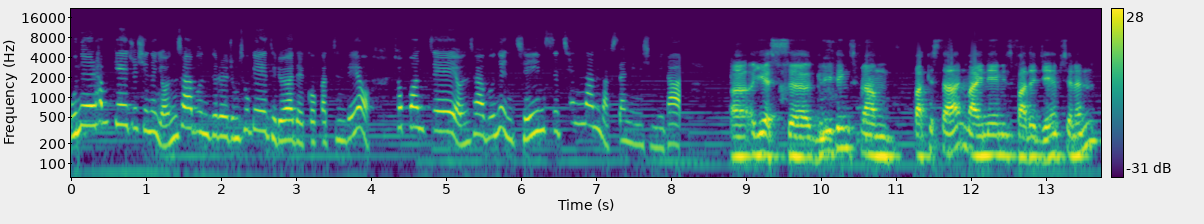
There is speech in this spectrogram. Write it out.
오늘 함께 해주시는 연사분들을 좀 소개해 드려야 될 것 같은데요. 첫 번째 연사분은 제임스 챗만 박사님이십니다. Uh, yes, uh, greetings from Pakistan. My name is Father James Chenan.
